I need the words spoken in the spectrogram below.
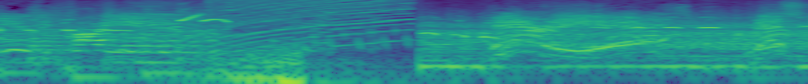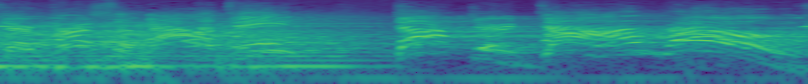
music for you. Here he is, Mr. Personality, Dr. Don Rose.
